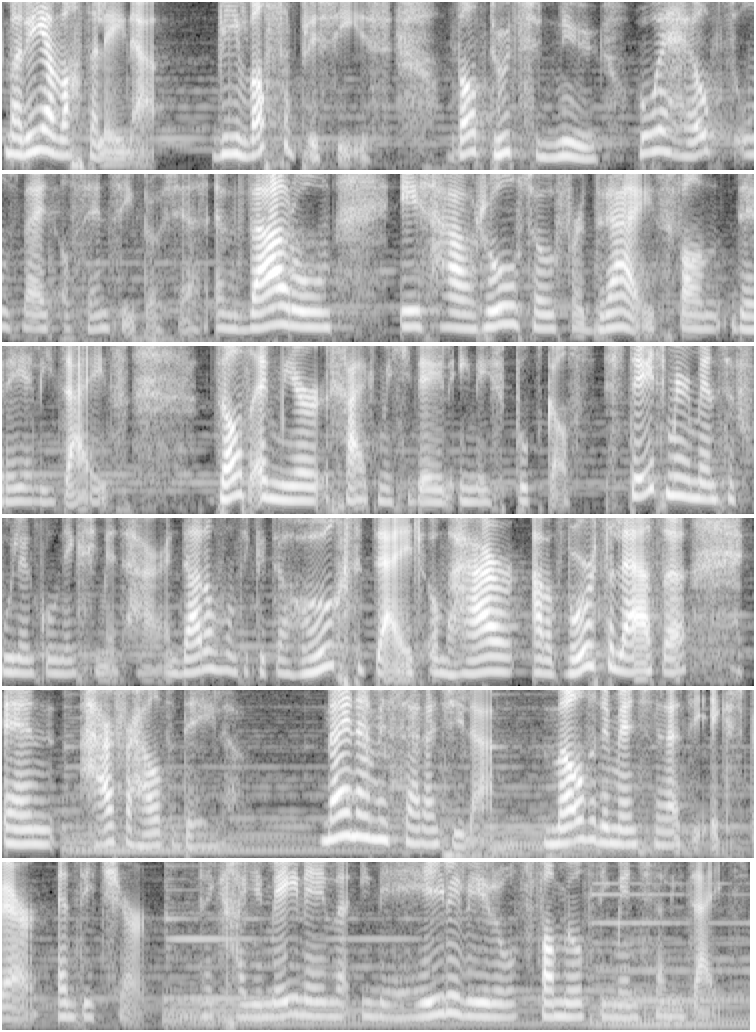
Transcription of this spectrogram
Maria Magdalena. Wie was ze precies? Wat doet ze nu? Hoe helpt ze ons bij het ascensieproces? En waarom is haar rol zo verdraaid van de realiteit? Dat en meer ga ik met je delen in deze podcast. Steeds meer mensen voelen een connectie met haar. En daarom vond ik het de hoogste tijd om haar aan het woord te laten en haar verhaal te delen. Mijn naam is Sarah Gila, multidimensionality expert en teacher. En ik ga je meenemen in de hele wereld van multidimensionaliteit.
